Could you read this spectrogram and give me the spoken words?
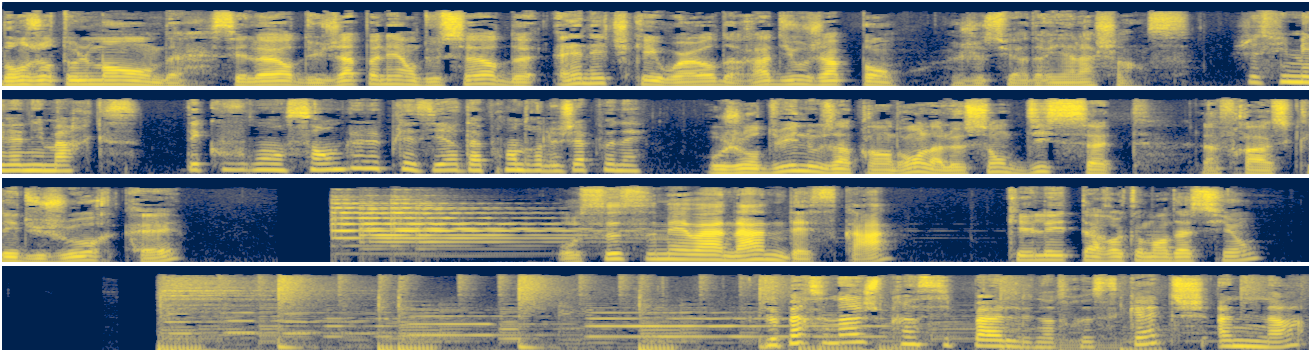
Bonjour tout le monde, c'est l'heure du japonais en douceur de NHK World Radio Japon. Je suis Adrien Lachance. Je suis Mélanie Marx. Découvrons ensemble le plaisir d'apprendre le japonais. Aujourd'hui, nous apprendrons la leçon 17. La phrase clé du jour est Quelle est ta recommandation? Le personnage principal de notre sketch, Anna,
